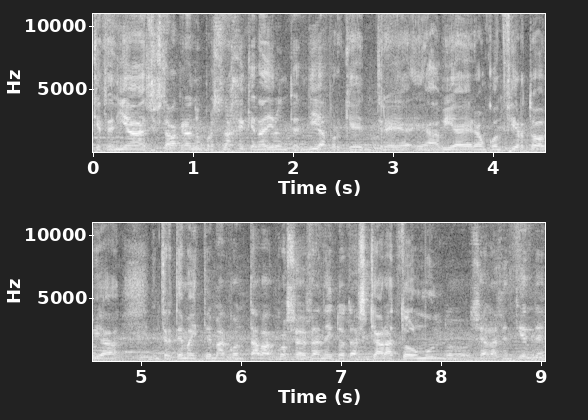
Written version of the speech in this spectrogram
que tenía, se estaba creando un personaje que nadie lo entendía, porque entre eh, había era un concierto, había entre tema y tema contaba cosas, anécdotas que ahora todo el mundo o sea, las entiende.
